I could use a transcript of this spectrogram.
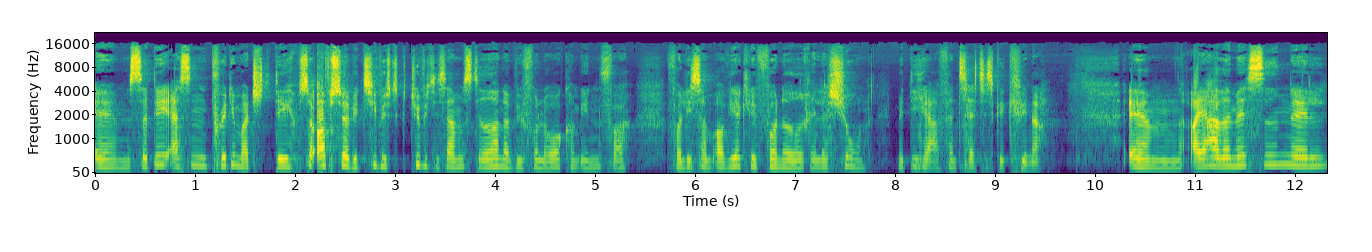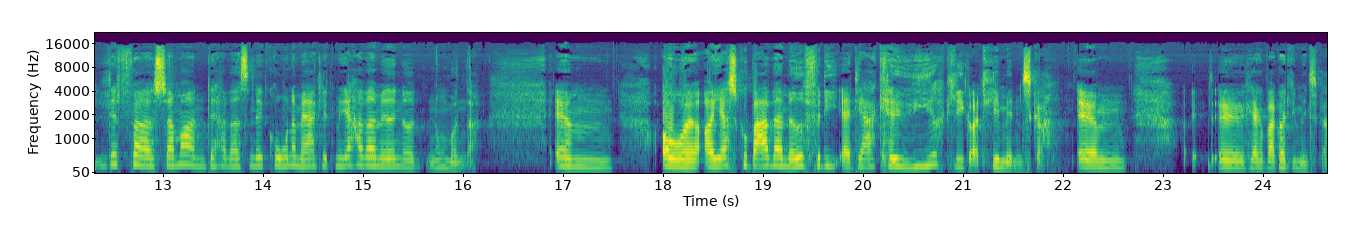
Øhm, så det er sådan pretty much det. Så opsøger vi typisk, typisk de samme steder, når vi får lov at komme indenfor, for ligesom at virkelig få noget relation med de her fantastiske kvinder. Øhm, og jeg har været med siden øh, lidt før sommeren. Det har været sådan lidt corona mærkeligt, men jeg har været med i noget, nogle måneder. Øhm, og, øh, og jeg skulle bare være med, fordi at jeg kan virkelig godt lide mennesker. Øhm, øh, jeg kan bare godt lide mennesker.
